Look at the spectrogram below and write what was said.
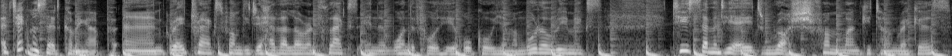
a techno set coming up and great tracks from DJ Heather Lauren Flex in a wonderful Hiroko Yamamura remix. T78 Rush from Monkey Town Records,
